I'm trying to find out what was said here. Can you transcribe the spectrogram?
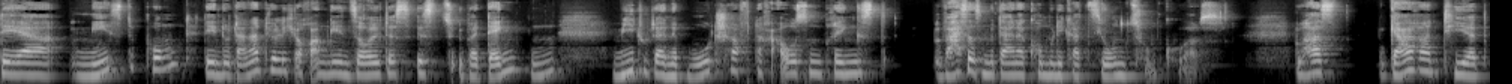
Der nächste Punkt, den du dann natürlich auch angehen solltest, ist zu überdenken, wie du deine Botschaft nach außen bringst. Was ist mit deiner Kommunikation zum Kurs? Du hast garantiert,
